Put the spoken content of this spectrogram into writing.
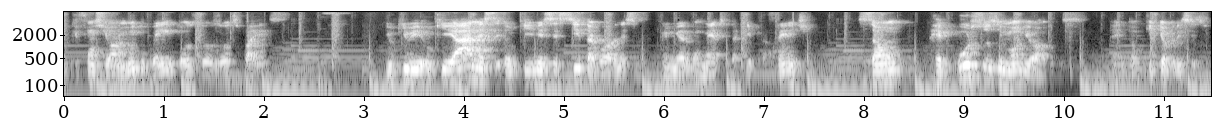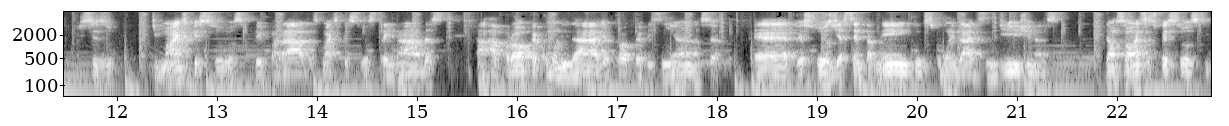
o que funciona muito bem em todos os outros países. E o que, o que, há, o que necessita agora, nesse primeiro momento, daqui para frente, são recursos e mão de obra. Então, o que, que eu preciso? Eu preciso de mais pessoas preparadas, mais pessoas treinadas, a, a própria comunidade, a própria vizinhança, é, pessoas de assentamentos, comunidades indígenas. Então, são essas pessoas que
